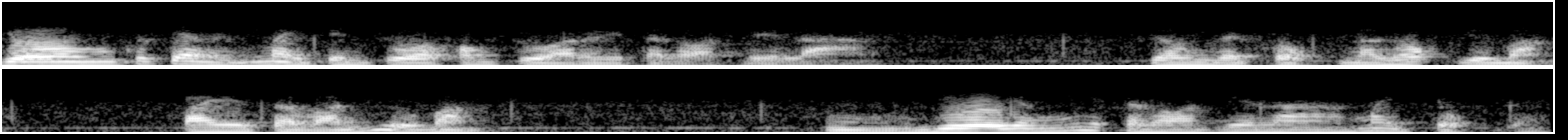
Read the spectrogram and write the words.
โยมก็จะไม่เป็นตัวของตัวเลยตลอดเวลา โยมจะตกนรกอยู่บ้างไปสวรรค์อยู่บ้างอยู่อย่างนี้ตลอดเวลาไม่จบเลย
